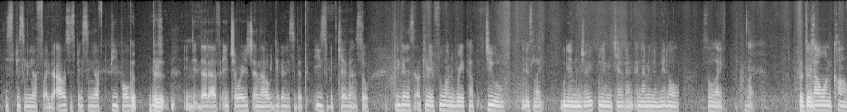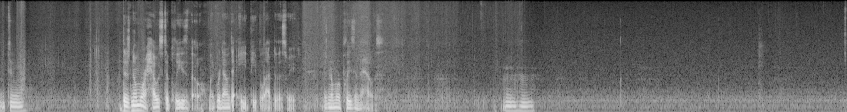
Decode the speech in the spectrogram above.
he's pissing off like the house is pissing off people but there's that have HOH, and now they're gonna see that he's with Kevin. So they're gonna say, okay, if we want to break up duo, there's like William and Drake, William and Kevin, and I'm in the middle. So like, like but there's and I won't come to. there's no more house to please though. Like we're down to eight people after this week. There's no more pleasing the house. Mm-hmm.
